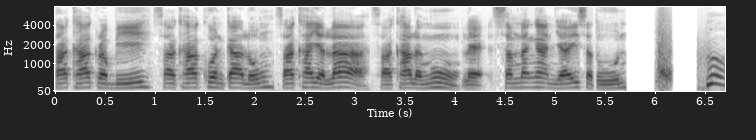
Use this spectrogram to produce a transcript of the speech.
สาขากระบี่สาขาควนกาหลง สาขายะล่าสาขาละงู และสำนักงานใหญ่สตูล Huh.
